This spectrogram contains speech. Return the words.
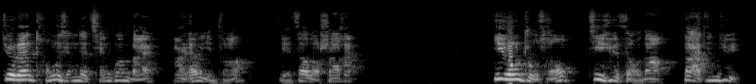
就连同行的前关白二条引房也遭到杀害。义隆主从继续走到大金郡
